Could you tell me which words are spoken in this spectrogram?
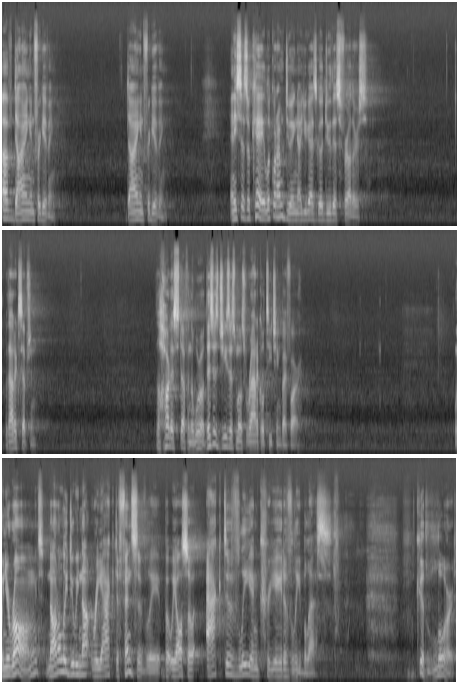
of dying and forgiving. Dying and forgiving. And he says, okay, look what I'm doing. Now you guys go do this for others. Without exception the hardest stuff in the world. This is Jesus' most radical teaching by far. When you're wronged, not only do we not react defensively, but we also actively and creatively bless. Good Lord.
